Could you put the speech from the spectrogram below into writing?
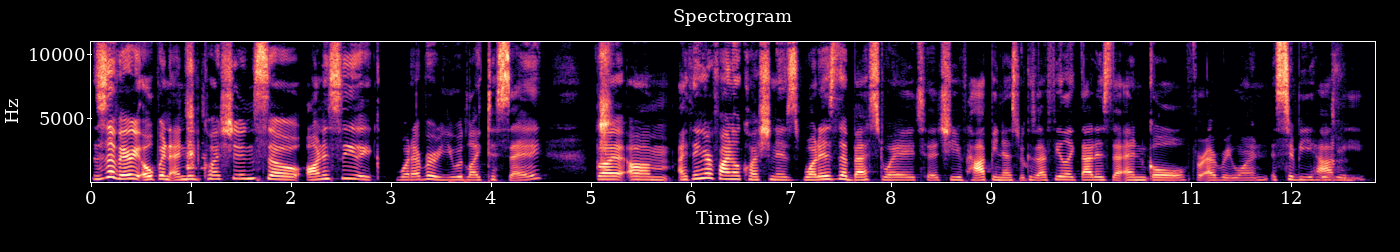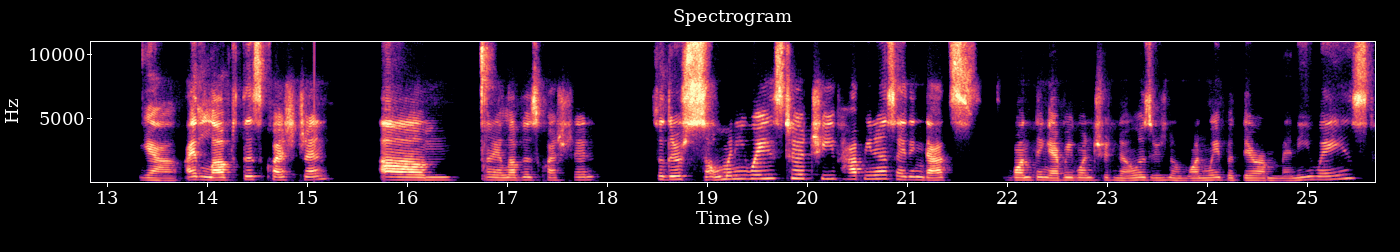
this is a very open-ended question so honestly like whatever you would like to say but um, I think our final question is what is the best way to achieve happiness? Because I feel like that is the end goal for everyone is to be mm-hmm. happy. Mm-hmm. Yeah, I loved this question. Um, and I love this question. So there's so many ways to achieve happiness. I think that's one thing everyone should know is there's no one way, but there are many ways.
